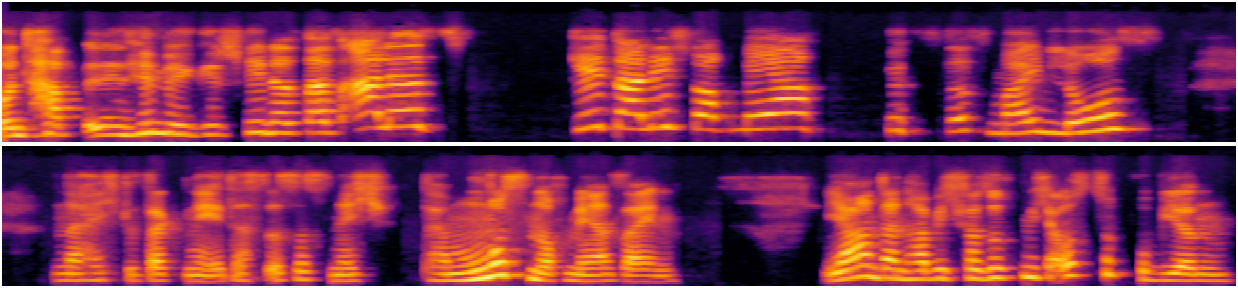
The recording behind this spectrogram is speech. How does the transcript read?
und habe in den Himmel geschrien, ist das alles? Geht da nicht noch mehr? Ist das mein Los? Und da habe ich gesagt, nee, das ist es nicht. Da muss noch mehr sein. Ja, und dann habe ich versucht, mich auszuprobieren.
